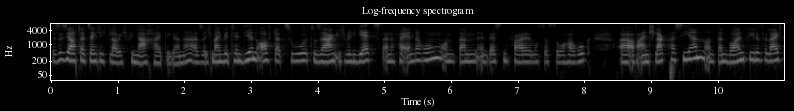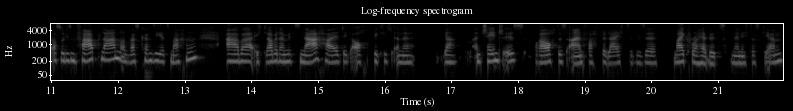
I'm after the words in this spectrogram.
Das ist ja auch tatsächlich, glaube ich, viel nachhaltiger. Ne? Also ich meine, wir tendieren oft dazu zu sagen, ich will jetzt eine Veränderung und dann im besten Fall muss das so hauruck äh, auf einen Schlag passieren und dann wollen viele vielleicht auch so diesen Fahrplan und was können sie jetzt machen. Aber ich glaube, damit es nachhaltig auch wirklich eine, ja, ein Change ist, braucht es einfach vielleicht so diese Micro-Habits nenne ich das gern,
